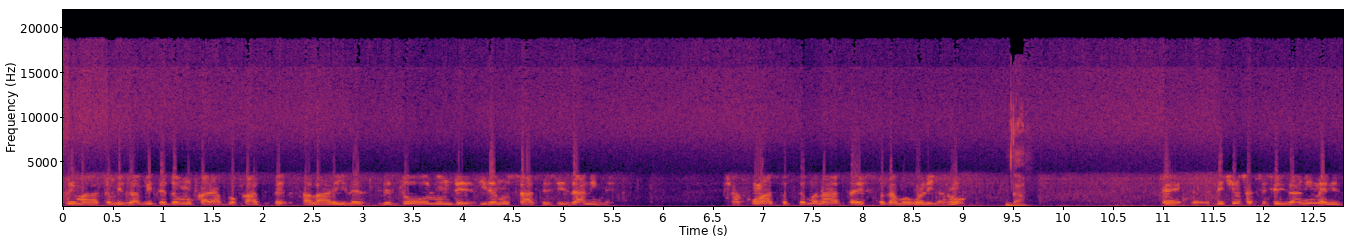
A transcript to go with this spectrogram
prima dată vis-a-vis de domnul care a blocat salariile, de două luni de zile nu s-a sesizat nimeni. Și acum, săptămâna asta, e să dăm mămăliga, nu? Da. De ce nu s-a sesizat nimeni? 10-15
